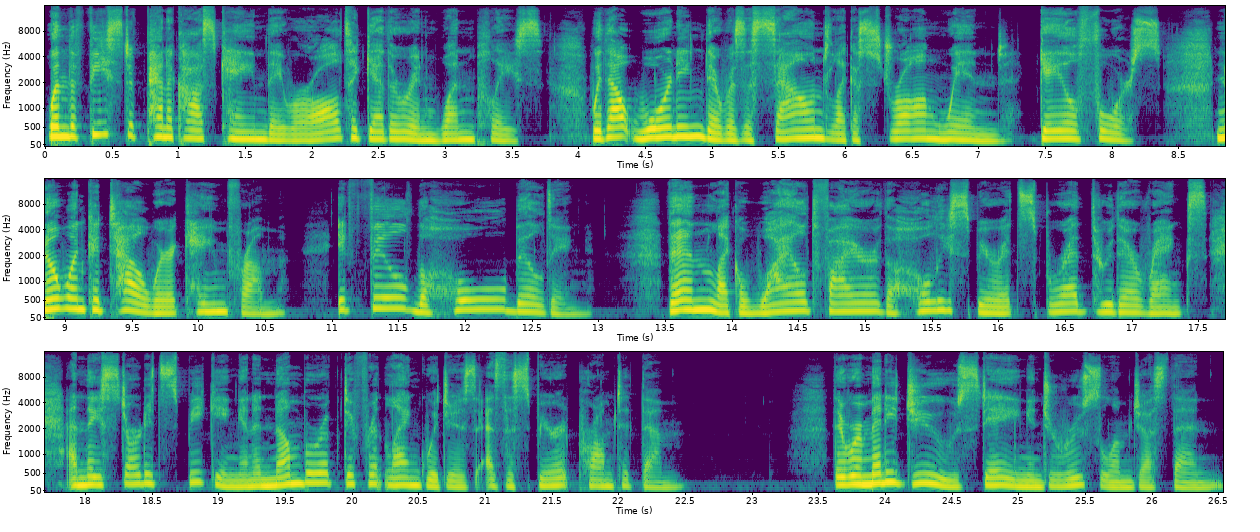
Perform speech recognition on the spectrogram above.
When the feast of Pentecost came, they were all together in one place. Without warning, there was a sound like a strong wind, gale force. No one could tell where it came from. It filled the whole building. Then, like a wildfire, the Holy Spirit spread through their ranks, and they started speaking in a number of different languages as the Spirit prompted them. There were many Jews staying in Jerusalem just then,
